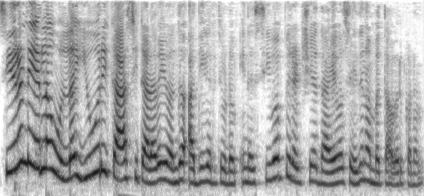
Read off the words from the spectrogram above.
சிறுநீரில் உள்ள யூரிக் ஆசிட் அளவை வந்து அதிகரித்துவிடும். இந்த சிவப்பு இறைச்சியை தயவு செய்து நம்ம தவிர்க்கணும்.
